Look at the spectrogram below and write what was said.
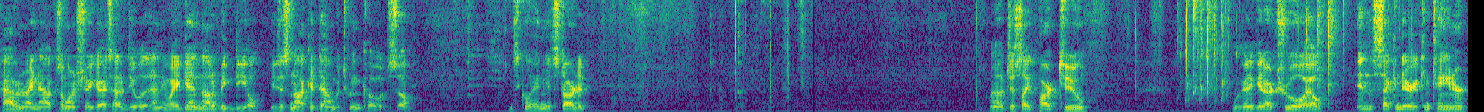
having right now because I want to show you guys how to deal with it anyway. Again, not a big deal. You just knock it down between coats. So let's go ahead and get started. Uh, just like part two, we're going to get our Tru-Oil in the secondary container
